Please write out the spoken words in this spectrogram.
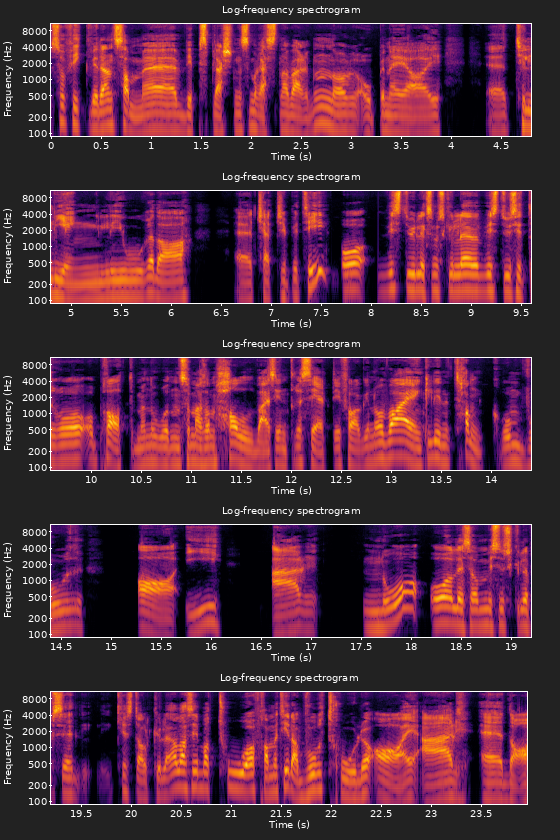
så fikk vi den samme VIP-splashen som resten av verden når OpenAI eh, tilgjengeliggjorde da eh, ChatGPT. Og hvis du liksom skulle, hvis du sitter og, og prater med noen som er sånn halvveis interessert i faget nå, hva er egentlig dine tanker om hvor AI er nå, og liksom hvis du skulle se krystallkule, la oss si bare to år fram i tid, da, hvor tror du AI er eh, da?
